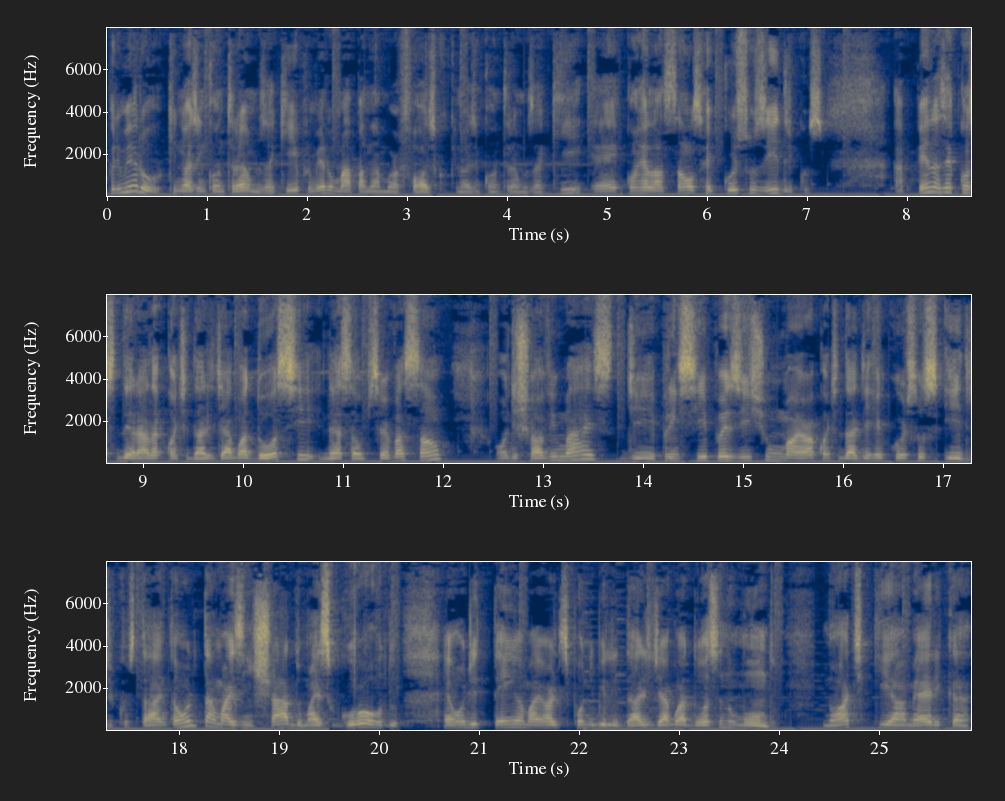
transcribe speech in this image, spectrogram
primeiro que nós encontramos aqui, o primeiro mapa anamorfósico que nós encontramos aqui é com relação aos recursos hídricos. Apenas é considerada a quantidade de água doce nessa observação, onde chove mais, de princípio existe uma maior quantidade de recursos hídricos, tá? Então, onde está mais inchado, mais gordo, é onde tem a maior disponibilidade de água doce no mundo. Note que a América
